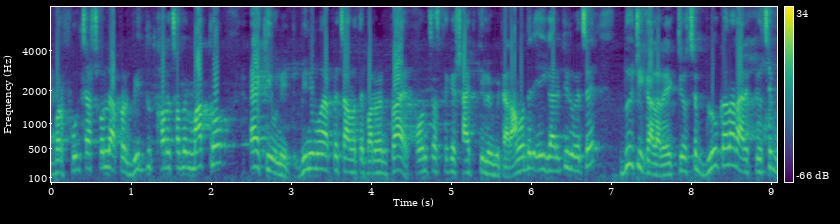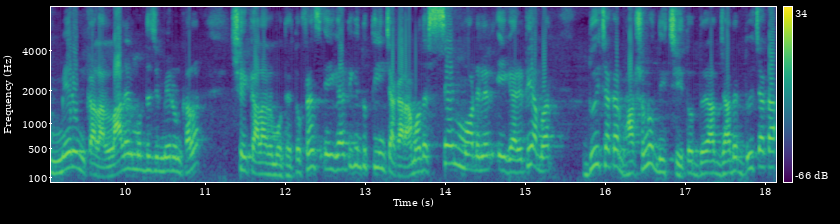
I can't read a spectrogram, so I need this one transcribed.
একবার ফুল চার্জ করলে আপনার বিদ্যুৎ খরচ হবে মাত্র এক ইউনিট বিনিময়ে আপনি চালাতে পারবেন প্রায় পঞ্চাশ থেকে ষাট কিলোমিটার। আমাদের এই গাড়িটি রয়েছে দুইটি কালার একটি হচ্ছে ব্লু কালার আর একটি হচ্ছে মেরুন কালার লালের মধ্যে যে মেরুন কালার সেই কালারের মধ্যে। তো ফ্রেন্ডস এই গাড়িটি কিন্তু তিন চাকার। আমাদের সেম মডেলের এই গাড়িটি আমরা দুই চাকার ভাষণও দিচ্ছি। তো যাদের দুই চাকা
